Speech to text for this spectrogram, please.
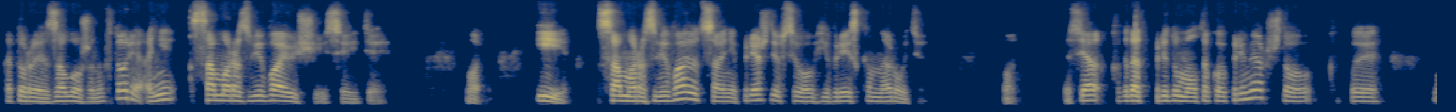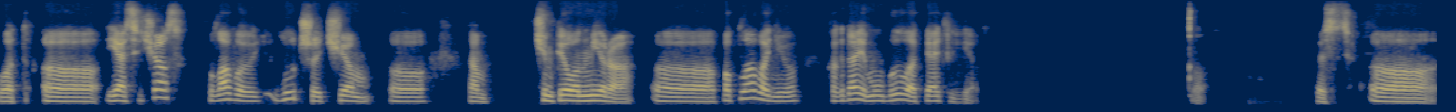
которые заложены в Торе, они саморазвивающиеся идеи. Вот. И саморазвиваются они прежде всего в еврейском народе. Вот. То есть я когда-то придумал такой пример, что как бы, вот, э, я сейчас плаваю лучше, чем э, там, чемпион мира э, по плаванию, когда ему было 5 лет. Вот. То есть э,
